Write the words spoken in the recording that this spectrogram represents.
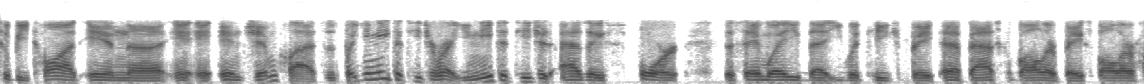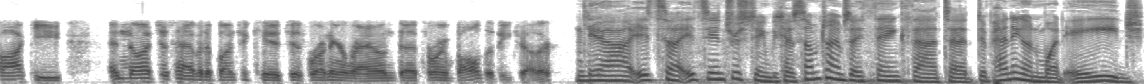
to be taught in, uh, in in gym classes. But you need to teach it right. You need to teach it as a sport, the same way that you would teach ba- uh, basketball or baseball or hockey and not just having a bunch of kids just running around uh, throwing balls at each other. Yeah, it's uh, it's interesting because sometimes I think that uh, depending on what age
